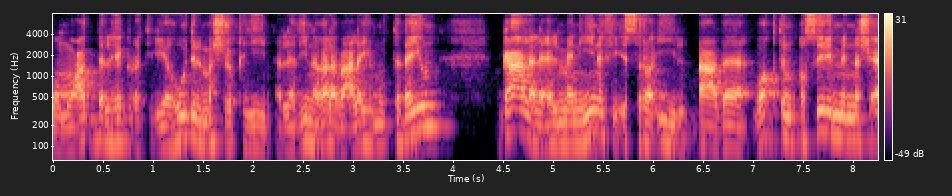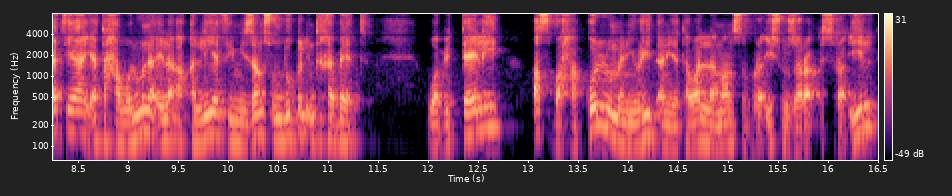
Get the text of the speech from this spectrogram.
ومعدل هجرة اليهود المشرقيين الذين غلب عليهم التدين جعل العلمانيين في إسرائيل بعد وقت قصير من نشأتها يتحولون إلى أقلية في ميزان صندوق الانتخابات. وبالتالي أصبح كل من يريد أن يتولى منصب رئيس وزراء إسرائيل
